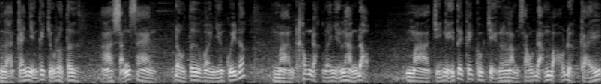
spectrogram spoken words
là cả những cái chủ đầu tư à, sẵn sàng đầu tư vào những quỹ đất mà không đặt lợi nhuận hàng đầu mà chỉ nghĩ tới cái câu chuyện là làm sao đảm bảo được cái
